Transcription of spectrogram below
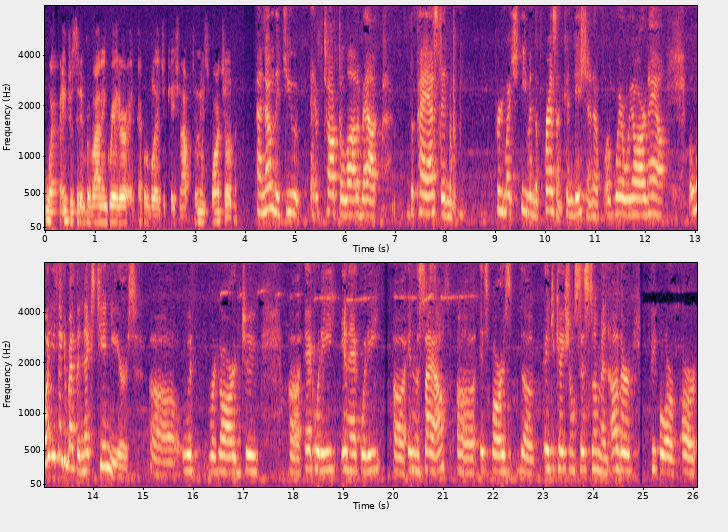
who are interested in providing greater and equitable education opportunities for our children. I know that you have talked a lot about the past and pretty much even the present condition of, of where we are now. But what do you think about the next 10 years? Uh, with regard to uh, equity, inequity uh, in the South, uh, as far as the educational system and other people are, are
